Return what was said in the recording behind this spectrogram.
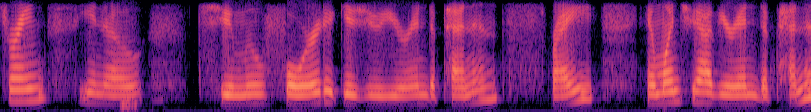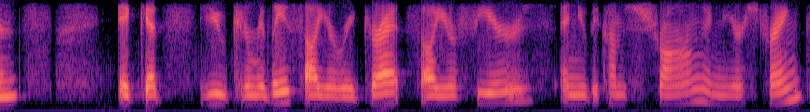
strength, you know, to move forward, it gives you your independence, right? And once you have your independence, it gets you can release all your regrets, all your fears, and you become strong in your strength.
